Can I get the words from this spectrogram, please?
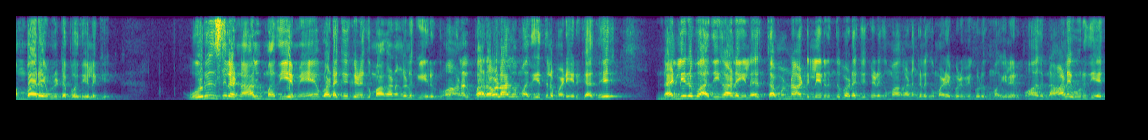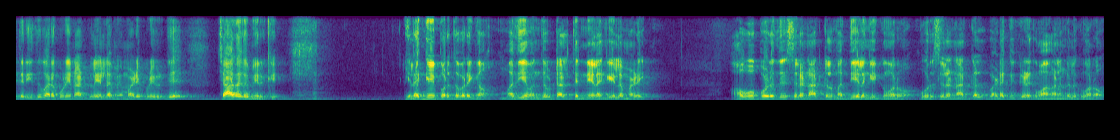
அம்பாறை உள்ளிட்ட பகுதிகளுக்கு. ஒரு சில நாள் மதியமே வடக்கு கிழக்கு மாகாணங்களுக்கு இருக்கும். ஆனால் பரவலாக மதியத்தில் மழை இருக்காது. நள்ளிரவு அதிகாலையில் தமிழ்நாட்டிலிருந்து வடக்கு கிழக்கு மாகாணங்களுக்கு மழைப்பொழிவை கொடுக்கும் வகையில் இருக்கும். அது நாளை உறுதியாக தெரியுது. வரக்கூடிய நாட்கள் எல்லாமே மழைப்பொழிவிற்கு சாதகம் இருக்குது இலங்கையை பொறுத்த வரைக்கும் மதியம் வந்துவிட்டால் தென் இலங்கையில் மழை. அவ்வப்பொழுது சில நாட்கள் மத்திய இலங்கைக்கும் வரும். ஒரு சில நாட்கள் வடக்கு கிழக்கு மாகாணங்களுக்கு வரும்.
